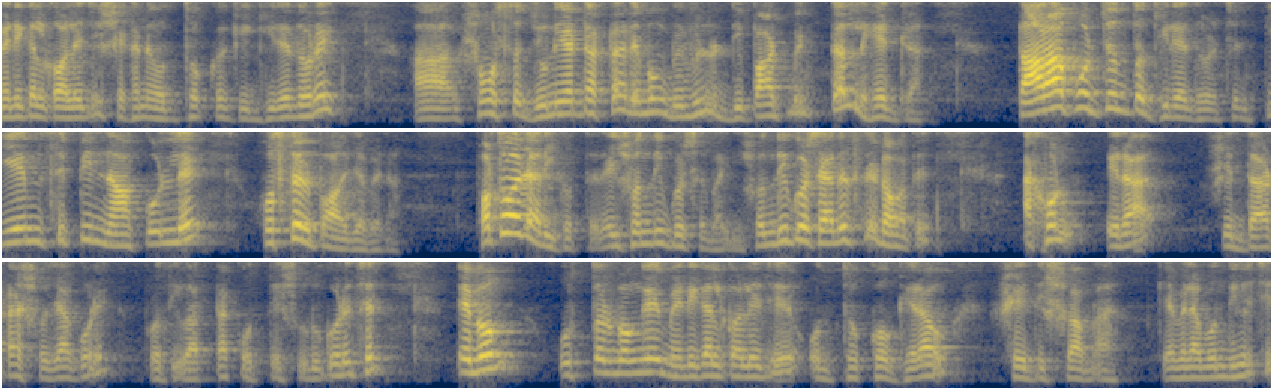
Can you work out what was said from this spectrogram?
মেডিকেল কলেজে সেখানে অধ্যক্ষকে ঘিরে ধরে সমস্ত জুনিয়র ডাক্তার এবং বিভিন্ন ডিপার্টমেন্টাল হেডরা, তারা পর্যন্ত ঘিরে ধরেছেন। টিএমসিপি না করলে হোস্টেল পাওয়া যাবে না। ফতোয়া জারি করতেন এই সন্দীপ ঘোষের বাহিনী। সন্দীপ ঘোষ অ্যারেস্টেড হওয়াতে এখন এরা সিদ্ধাটা সোজা করে প্রতিবাদটা করতে শুরু করেছেন এবং উত্তরবঙ্গের মেডিকেল কলেজের অধ্যক্ষ ঘেরাও সেই দৃশ্য আমরা ক্যামেরাবন্দি হয়েছি,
